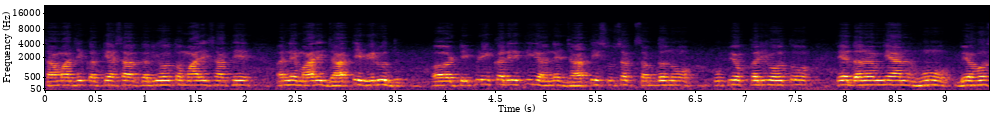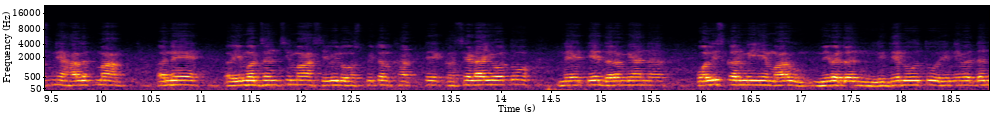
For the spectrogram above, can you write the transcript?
સામાજિક અત્યાચાર કર્યો હતો મારી સાથે અને મારી જાતિ વિરુદ્ધ ટિપ્પણી કરી હતી અને જાતિ સૂચક શબ્દનો ઉપયોગ કર્યો હતો. તે દરમિયાન હું બેહોશની હાલતમાં અને ઇમરજન્સીમાં સિવિલ હોસ્પિટલ ખાતે ખસેડાયો હતો ને તે દરમિયાન પોલીસ કર્મીએ મારું નિવેદન લીધેલું હતું. એ નિવેદન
